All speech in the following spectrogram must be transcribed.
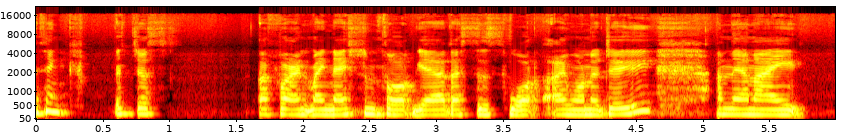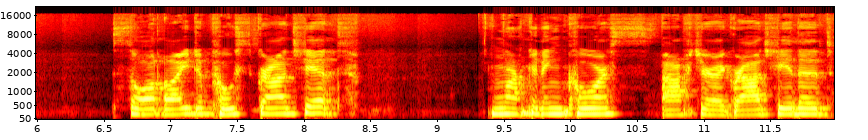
I think it just, I found my niche and thought, yeah, this is what I want to do. And then I sought out a postgraduate marketing course after I graduated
